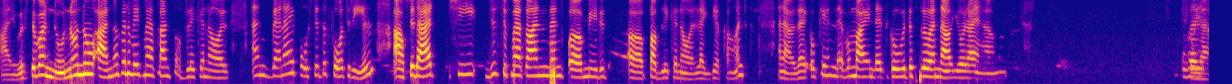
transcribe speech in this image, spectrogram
I was the one, no, no, no, I'm not gonna make my account public and all. And when I posted the fourth reel, after that, she just took my account and then uh, made it uh, public and all, like the account. And I was like, okay, never mind, let's go with the flow. And now here I am. So Well, yeah,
